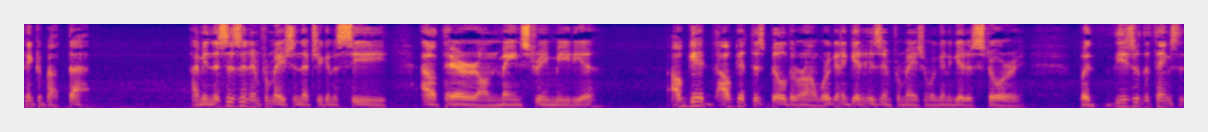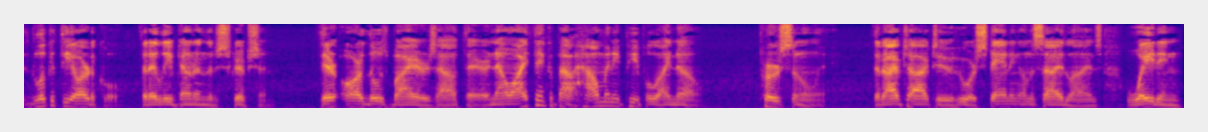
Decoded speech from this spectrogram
Think about that. I mean, this isn't information that you're going to see out there on mainstream media. I'll get I'll get this builder on. We're going to get his information. We're going to get his story. But these are the things that look at the article that I leave down in the description. There are those buyers out there. Now I think about how many people I know personally that I've talked to who are standing on the sidelines waiting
